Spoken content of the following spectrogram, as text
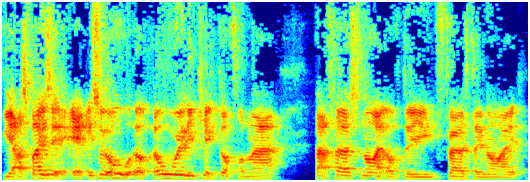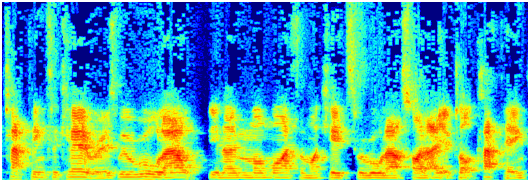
Yeah, I suppose it, it, it's all it all really kicked off on that that first night of the Thursday night clapping for carers. We were all out, you know, my wife and my kids were all outside at eight o'clock clapping,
